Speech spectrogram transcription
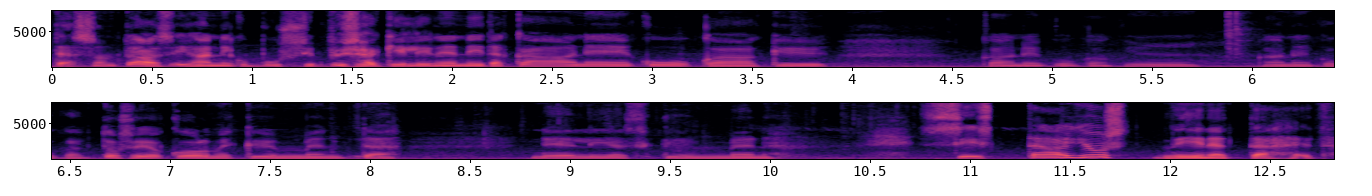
tässä on taas ihan niinku bussipysäkillinen niitä kaane, kuukaaky, kaane, kuukaaky, kaane, kuukaaky. Tuossa jo 30, 40. Siis tää on just niin, että, että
